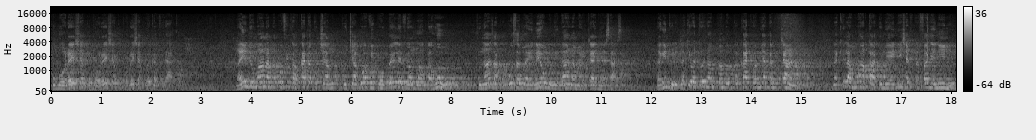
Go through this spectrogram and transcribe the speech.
Kuboresha kuboresha kuboresha, kuweka viraka. Na hii ndio maana tunapofika wakati wa kuchagua vipaumbele vya mwaka huu, tunaanza kugusa maeneo kulingana na mahitaji ya sasa, lakini tulitakiwa tuwe na mpango mkakati wa miaka mitano, na kila mwaka tumeainisha tutafanya nini,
